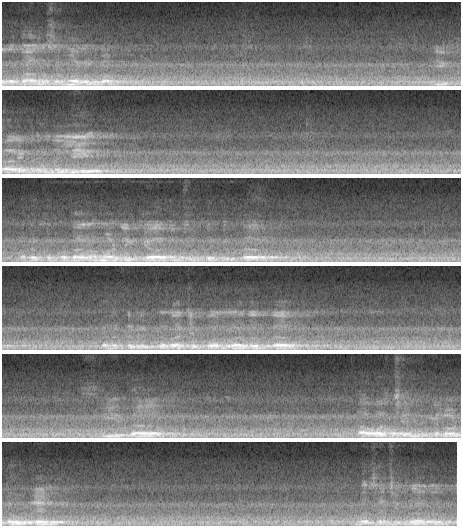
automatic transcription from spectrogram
ಪ್ರದಾನ ಸಮಾರಂಭ. ಈ ಕಾರ್ಯಕ್ರಮದಲ್ಲಿ ಪದಕ ಪ್ರದಾನ ಮಾಡಲಿಕ್ಕೆ ಆಗಮಿಸಿರ್ತಕ್ಕಂಥ ಘನತೆವೆತ್ತ ರಾಜ್ಯಪಾಲರಾದಂಥ ಶ್ರೀಯುತ ತಾವರ್ಚಂದ್ ಗೆಲೋಟ್ ಅವರೇ ಗೃಹ ಸಚಿವರಾದಂಥ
